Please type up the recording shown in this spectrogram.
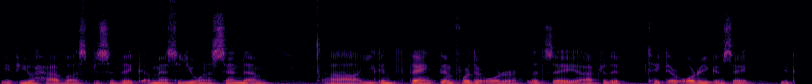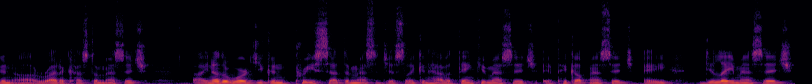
if you have a specific a message you want to send them. Uh, you can thank them for their order. Let's say after they take their order, you can say, you can uh, write a custom message. Uh, in other words, you can preset the messages. So you can have a thank you message, a pickup message, a delay message,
